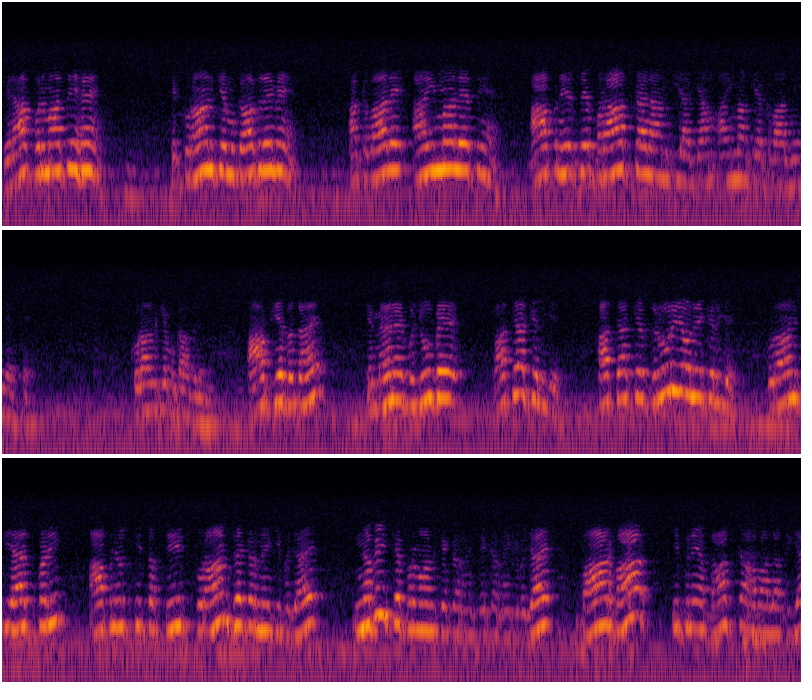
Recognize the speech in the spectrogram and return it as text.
پھر آپ فرماتے ہیں کہ قرآن کے مقابلے میں اقبال آئمہ لیتے ہیں۔ آپ نے اسے برات کا اعلان کیا کہ ہم آئمہ کے اقبال نہیں لیتے۔ قرآن کے مقابلے میں۔ آپ یہ بتائیں کہ میں نے وجوب فاتحہ کے لیے، فاتحہ کے ضروری ہونے کے لیے قرآن کی عید پڑھی۔ آپ نے اس کی تفصیل قرآن سے کرنے کی بجائے، نبی کے فرمان کے کرنے سے کرنے کی بجائے، بار بار ابن عباس کا حوالہ دیا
